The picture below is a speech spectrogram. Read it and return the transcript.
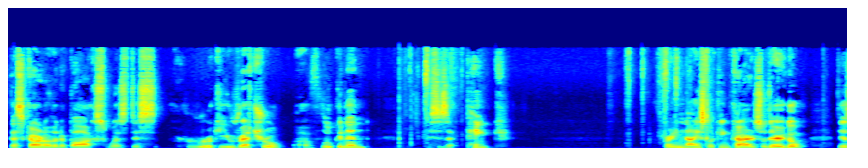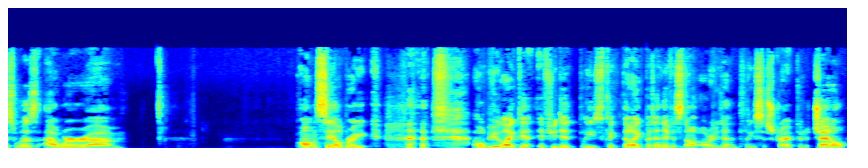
best card out of the box was this rookie retro of Luukkonen. This is a pink, pretty nice looking card. So there you go. This was our um, on sale break. I hope you liked it. If you did, please click the like button. If it's not already done, please subscribe to the channel.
